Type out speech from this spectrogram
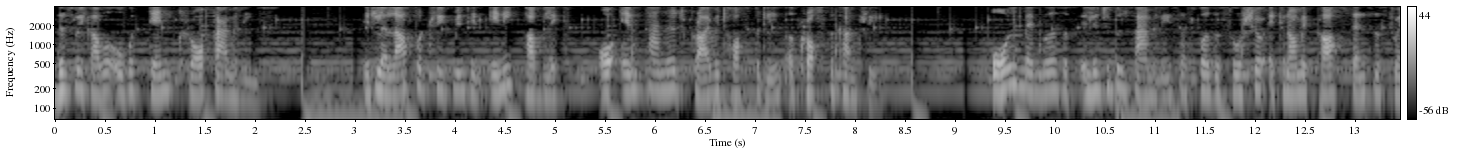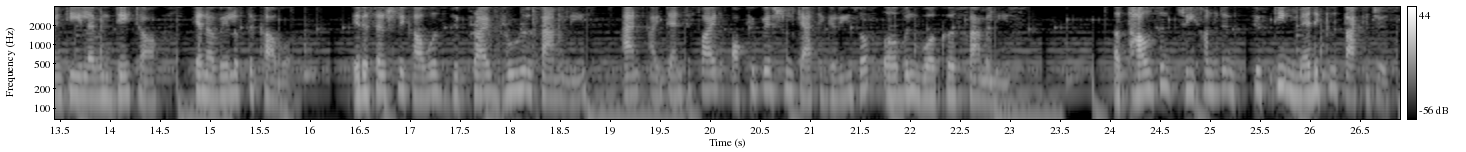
This will cover over 10 crore families. It will allow for treatment in any public or empaneled private hospital across the country. All members of eligible families, as per the Socio-Economic Caste Census 2011 data, can avail of the cover. It essentially covers deprived rural families and identified occupational categories of urban workers' families. 1,350 medical packages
